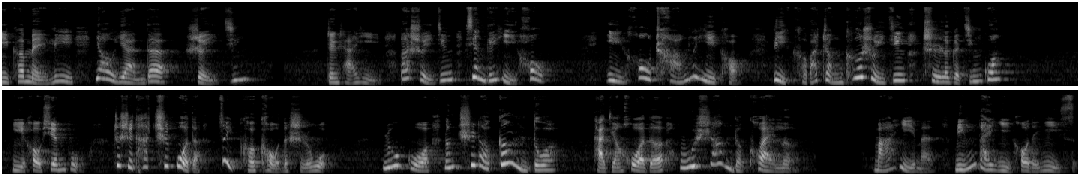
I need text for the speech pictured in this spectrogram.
一颗美丽耀眼的水晶，侦察蚁把水晶献给蚁后，蚁后尝了一口，立刻把整颗水晶吃了个精光。蚁后宣布，这是他吃过的最可口的食物，如果能吃到更多，他将获得无上的快乐。蚂蚁们明白蚁后的意思。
